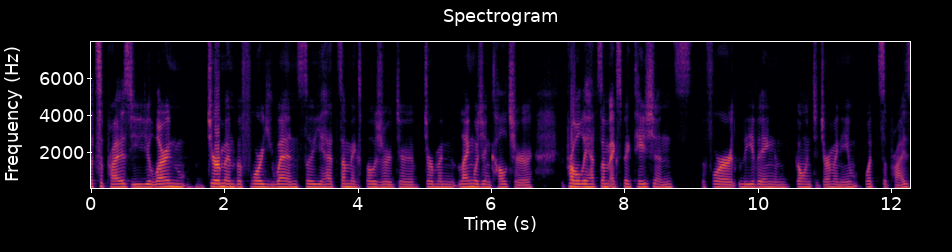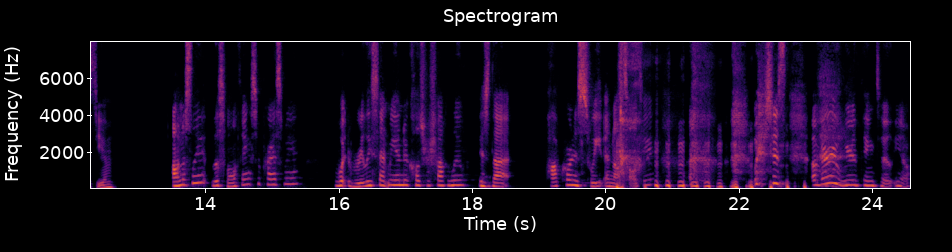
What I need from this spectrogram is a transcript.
what surprised you? You learned german before you went so you had some exposure to german language and culture. You probably had some expectations before leaving and going to germany. What surprised you? Honestly the small things surprised me. What really sent me into culture shock loop is that popcorn is sweet and not salty, which is a very weird thing to you know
